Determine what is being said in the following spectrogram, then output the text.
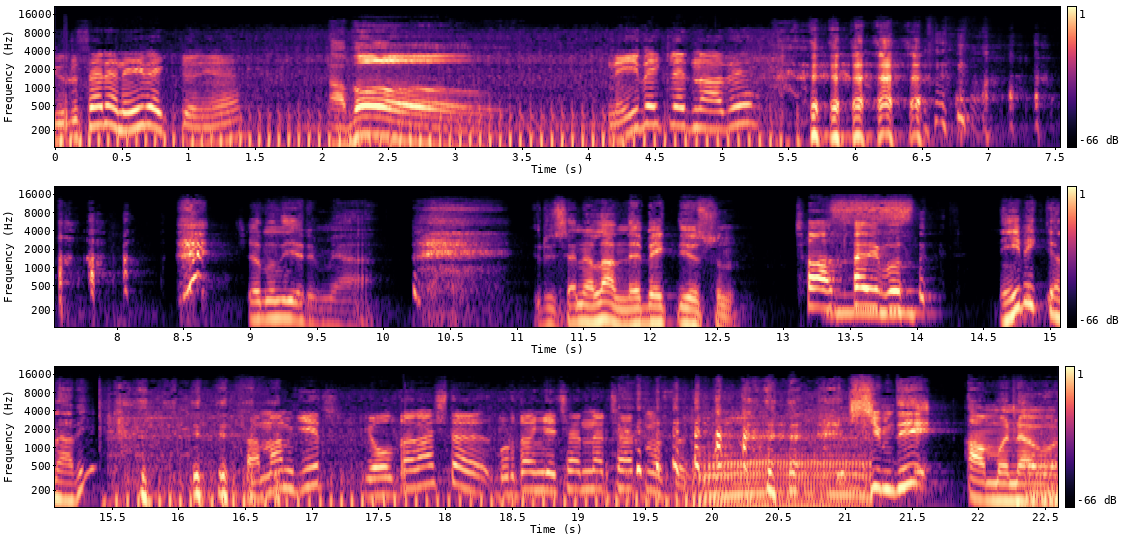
Yürüsene neyi bekliyorsun ya? Abo. Neyi bekledin abi? Canını yerim ya. Yürüsene lan ne bekliyorsun? Çağatay bu. Neyi bekliyorsun abi? tamam gir. Yoldan aç da buradan geçenler çarpmasın. Şimdi amına vur.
